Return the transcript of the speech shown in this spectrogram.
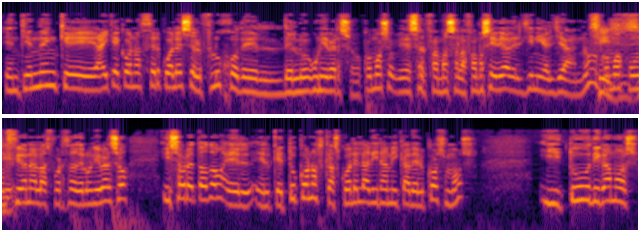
entienden que hay que conocer cuál es el flujo del, del universo, cómo es el famoso, la famosa idea del yin y el yang, ¿no? Sí, cómo sí, sí. funcionan las fuerzas del universo, y sobre todo, el, el que tú conozcas cuál es la dinámica del cosmos, y tú, digamos,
